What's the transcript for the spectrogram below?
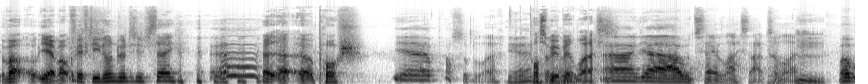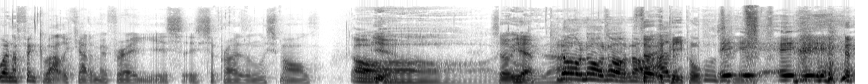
About yeah, about fifteen hundred. You'd say at, at, at a push, Yeah, possibly. Yeah, possibly a bit less. Uh, yeah, I would say less actually. Hmm. Well, when I think about the Academy Three, it's, it's surprisingly small. Oh, So, don't yeah. No, no, no, no. 30 I- people. It, it, it, it,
